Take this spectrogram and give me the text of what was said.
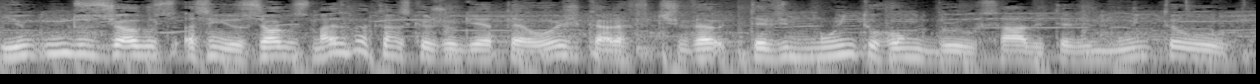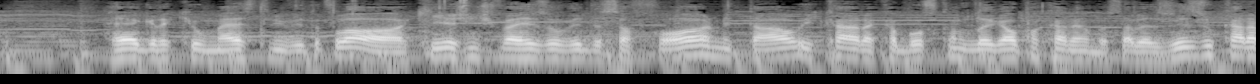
E um dos jogos, assim, os jogos mais bacanas que eu joguei até hoje, cara, tiver, teve muito homebrew, sabe? Teve muito regra que o mestre inventou. Falou, ó, aqui a gente vai resolver dessa forma e tal. E, cara, acabou ficando legal pra caramba, sabe? Às vezes o cara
